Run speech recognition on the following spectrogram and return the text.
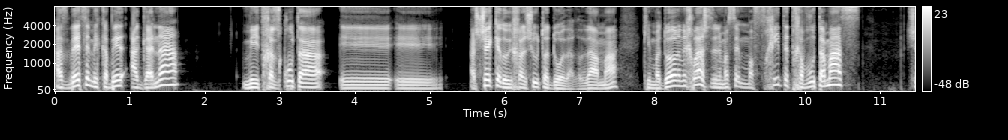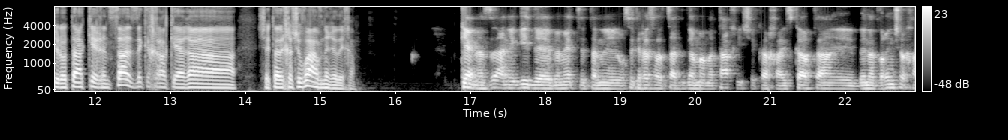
אז בעצם מקבל הגנה מהתחזקות ה... אה, אה, השקל או היחלשות הדולר. למה? כי אם הדולר נחלש, זה למעשה מפחית את חבות המס של אותה קרן סל, זה ככה רק הערה שהייתה לי חשובה, אבנר אליך. כן, אז אני אגיד אה, באמת, אני רוצה להתייחס לצד גם המט"חי, שככה הזכרת בין הדברים שלך.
